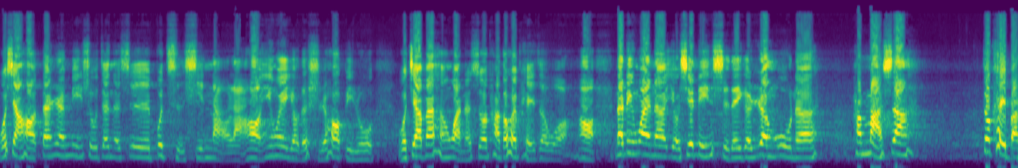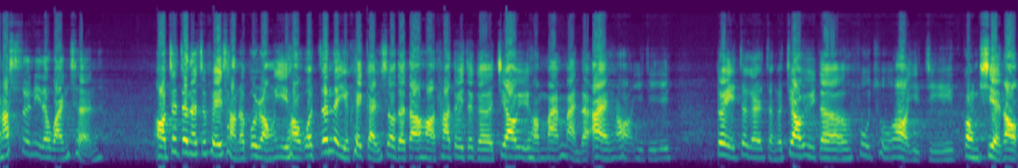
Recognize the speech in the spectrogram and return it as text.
我想哈，担任秘书真的是不辞辛劳啦哈，因为有的时候，比如我加班很晚的时候，他都会陪着我哦。那另外呢，有些临时的一个任务呢，他马上都可以把它顺利的完成。哦，这真的是非常的不容易哈，我真的也可以感受得到哈，他对这个教育哈满满的爱哈，以及。对这个整个教育的付出哈，以及贡献哦，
